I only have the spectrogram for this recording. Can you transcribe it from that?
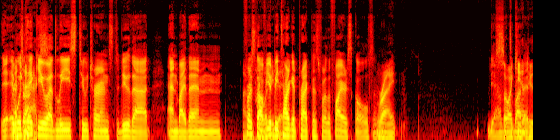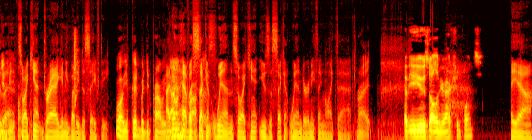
It, it would take you at least two turns to do that, and by then, I first off, you'd be be dead. target practice for the fire skulls. And Right. Yeah, so I can't it. do You'd that. So I can't drag anybody to safety. well, you could, but you'd probably. I die don't in the have a second wind, so I can't use a second wind or anything like that. Right. Have you used all of your action points? Yeah,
